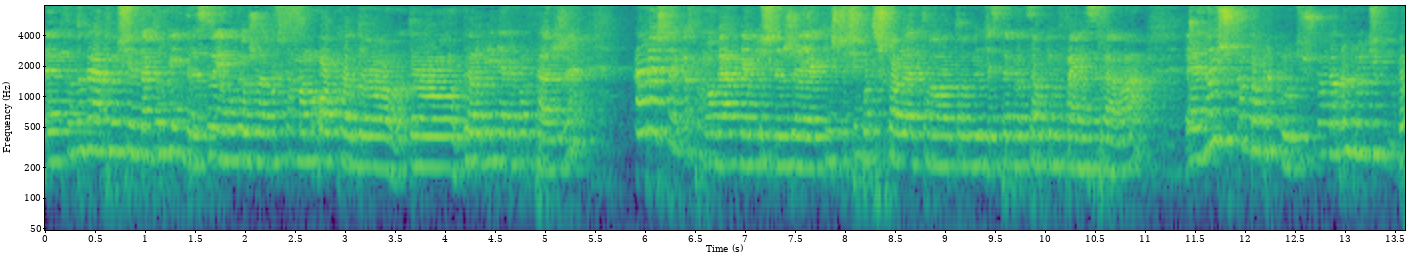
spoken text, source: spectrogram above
E, Fotografią się jednak trochę interesuję. Mówią, że jakoś tam mam oko do, do, do robienia reportaży. A resztę jakoś tam ogarniam. Myślę, że jak jeszcze się podszkolę, to, to wyjdzie z tego całkiem fajna sprawa. E, No i szukam dobrych ludzi. Szukam dobrych ludzi, bo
